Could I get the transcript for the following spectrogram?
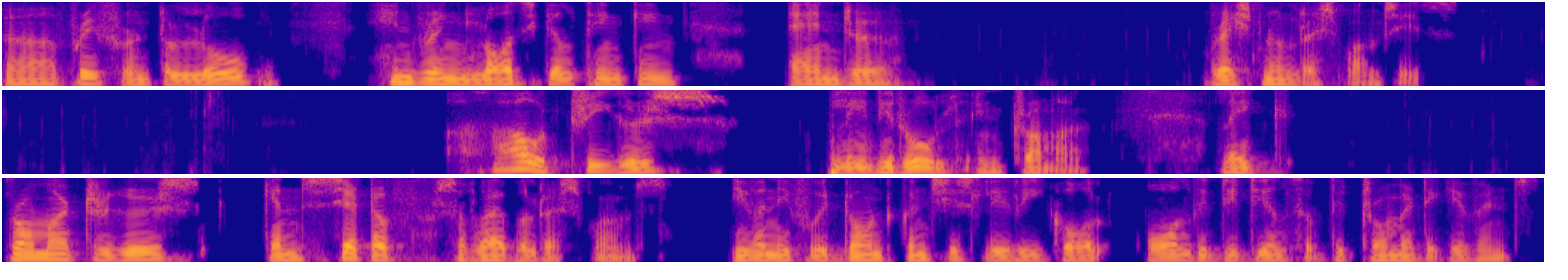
uh, prefrontal lobe, hindering logical thinking and uh, rational responses. How triggers play the role in trauma? Like trauma triggers can set off survival response even if we don't consciously recall all the details of the traumatic events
